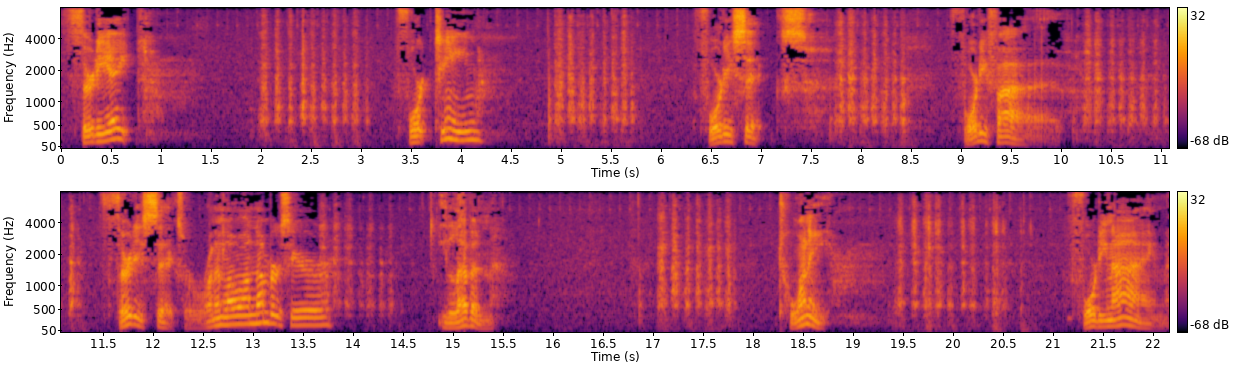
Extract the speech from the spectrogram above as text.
38, 14, 46, 45, 36. We're running low on numbers here. 11, 20, 49,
